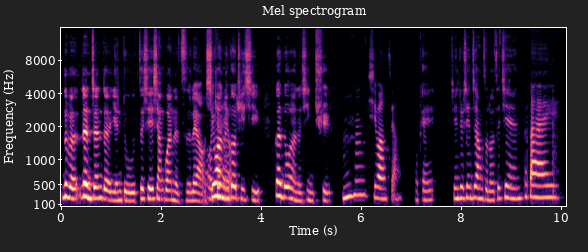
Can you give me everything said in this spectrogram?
那么认真的研读这些相关的资料，希望能够提起更多人的兴趣。嗯哼，希望这样。OK，今天就先这样子喽，再见，拜拜。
